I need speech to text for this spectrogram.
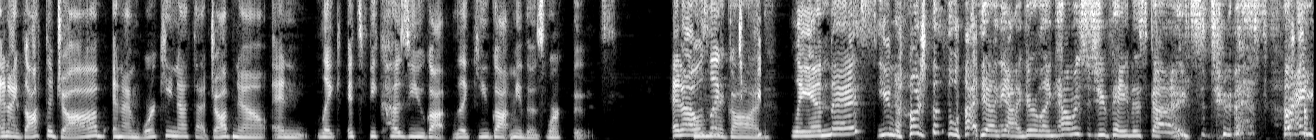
And I got the job and I'm working at that job now. And like, it's because you got, like, you got me those work boots. And I Oh was my like, God. "Did you plan this, you know, just like, Yeah, yeah. You're like, how much did you pay this guy to do this? Right.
